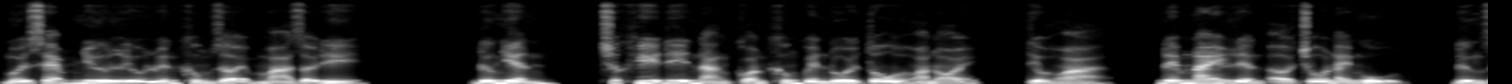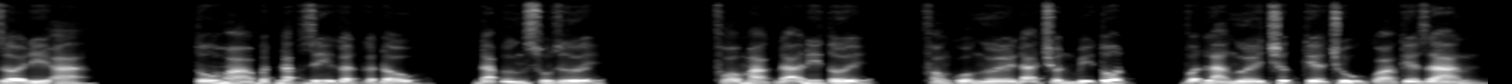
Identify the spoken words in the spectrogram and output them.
mới xem như lưu luyến không rời mà rời đi. Đương nhiên, trước khi đi nàng còn không quên đối Tô Hòa nói, Tiểu Hòa, đêm nay liền ở chỗ này ngủ, đừng rời đi a. Tô Hòa bất đắc dĩ gật gật đầu, đáp ứng xuống dưới. Phó Mạc đã đi tới, phòng của ngươi đã chuẩn bị tốt, vẫn là ngươi trước kia trụ quá kia gian,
